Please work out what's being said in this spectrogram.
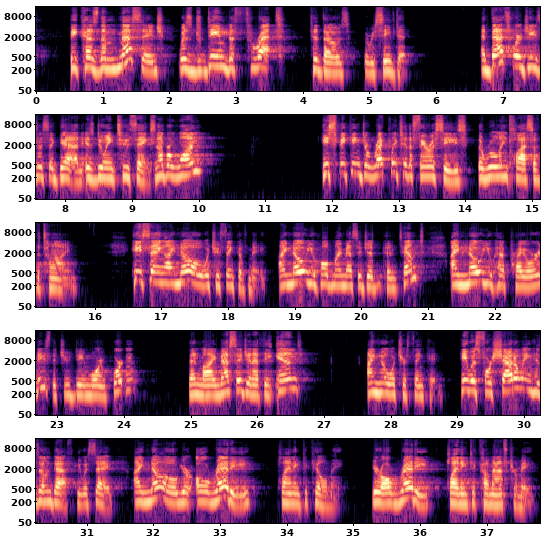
because the message was deemed a threat to those who received it. And that's where Jesus again is doing two things. Number one, he's speaking directly to the Pharisees, the ruling class of the time. He's saying, I know what you think of me. I know you hold my message in contempt. I know you have priorities that you deem more important than my message. And at the end, I know what you're thinking. He was foreshadowing his own death. He was saying, I know you're already planning to kill me. You're already planning to come after me.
